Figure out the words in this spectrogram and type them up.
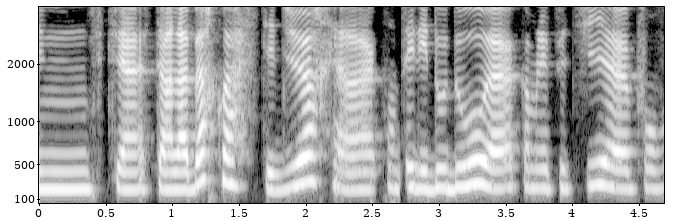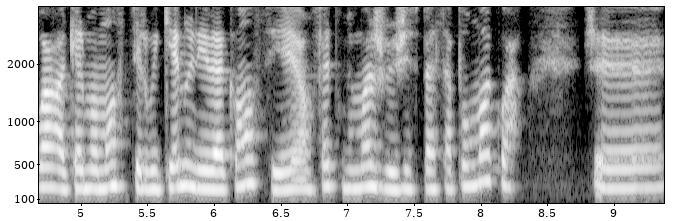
un labeur quoi, c'était dur, à compter les dodos euh, comme les petits pour voir à quel moment c'était le week-end ou les vacances et en fait mais moi je veux juste pas ça pour moi quoi. Je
